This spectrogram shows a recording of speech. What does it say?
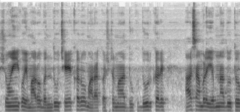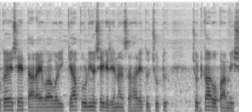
શું અહીં કોઈ મારો બંધુ છે ખરો? મારા કષ્ટમાં દુઃખ દૂર કરે. આ સાંભળે યમના દૂતો કહે છે, તારા એવા વળી ક્યાં પુણ્ય છે કે જેના સહારે તું છૂટ, છુટકારો પામીશ?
